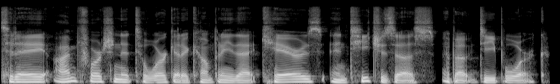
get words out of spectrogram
Today, I'm fortunate to work at a company that cares and teaches us about deep work.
